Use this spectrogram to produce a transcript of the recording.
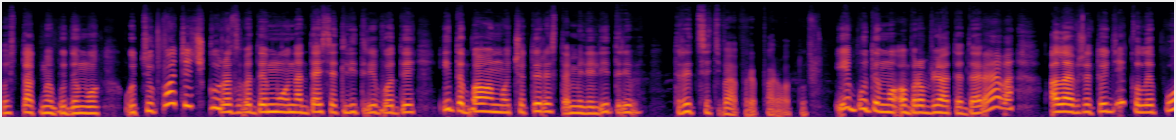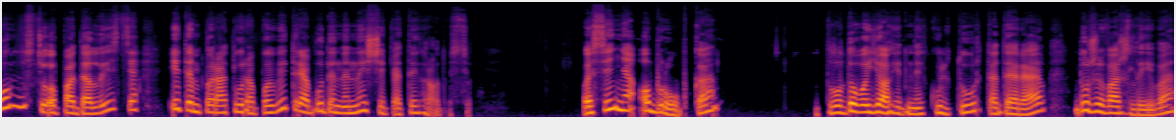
Ось так ми будемо оцю пачечку розведемо на 10 літрів води і додамо 400 мл 30В препарату. І будемо обробляти дерева, але вже тоді, коли повністю опаде листя і температура повітря буде не нижче 5 градусів. Осіння обробка плодово-ягідних культур та дерев дуже важлива,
